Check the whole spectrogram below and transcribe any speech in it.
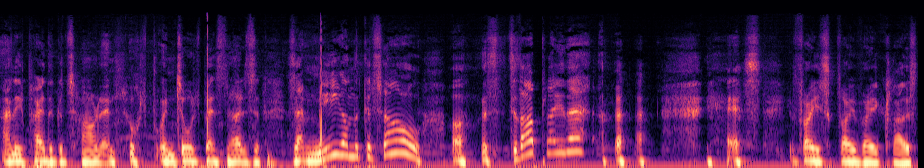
And he played the guitar. And George, when George Benson heard it, he said, "Is that me on the guitar? Oh, did I play that?" yes, very, very, very close.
